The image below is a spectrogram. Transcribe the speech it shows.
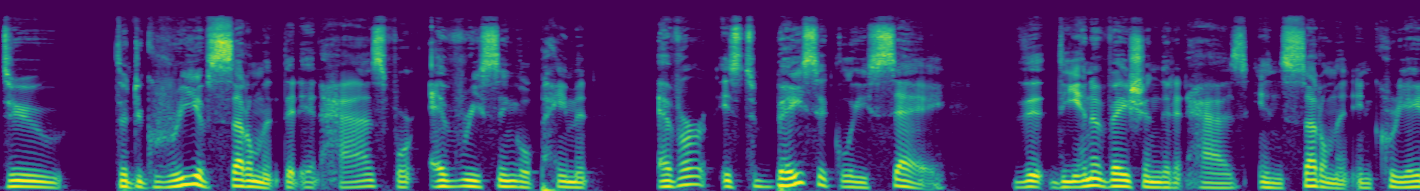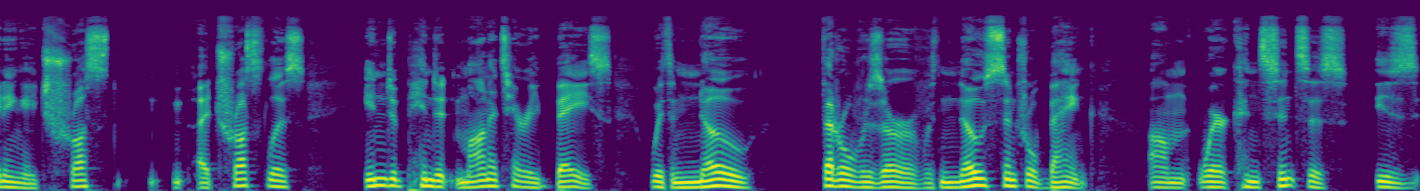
do the degree of settlement that it has for every single payment ever is to basically say that the innovation that it has in settlement in creating a trust a trustless independent monetary base with no federal reserve with no central bank um, where consensus is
